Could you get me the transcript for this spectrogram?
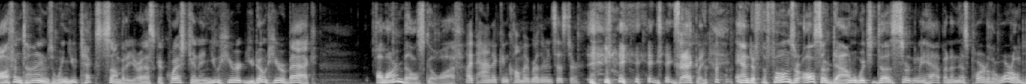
oftentimes when you text somebody or ask a question and you hear you don't hear back, alarm bells go off. I panic and call my brother and sister. exactly. and if the phones are also down, which does certainly happen in this part of the world,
